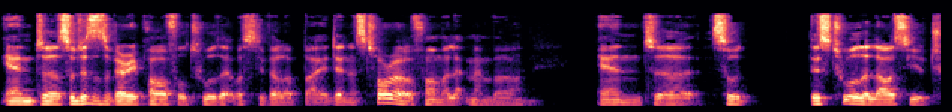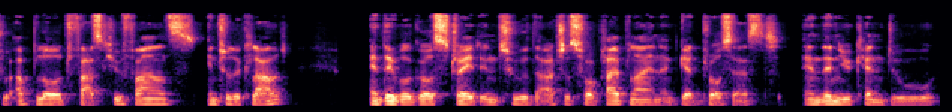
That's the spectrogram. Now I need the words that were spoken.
And uh, so this is a very powerful tool that was developed by Denis Torre, a former lab member. And uh, so this tool allows you to upload FASTQ files into the cloud and they will go straight into the ARCHS4 pipeline and get processed. And then you can do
